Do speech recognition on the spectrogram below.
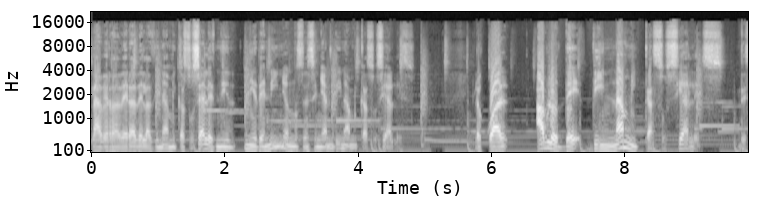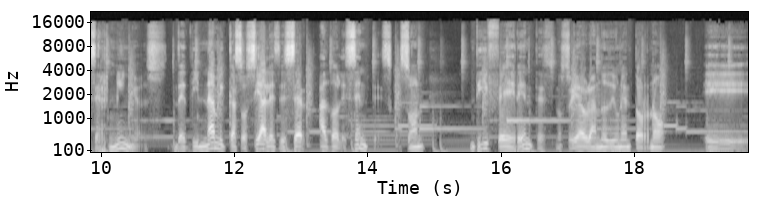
la verdadera de las dinámicas sociales, ni, ni de niños nos enseñan dinámicas sociales. Lo cual hablo de dinámicas sociales, de ser niños, de dinámicas sociales, de ser adolescentes, que son diferentes. No estoy hablando de un entorno eh,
